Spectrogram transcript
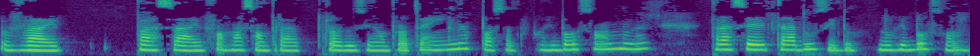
vai passar a informação para produzir uma proteína, passa para o ribossomo, né, para ser traduzido no ribossomo.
